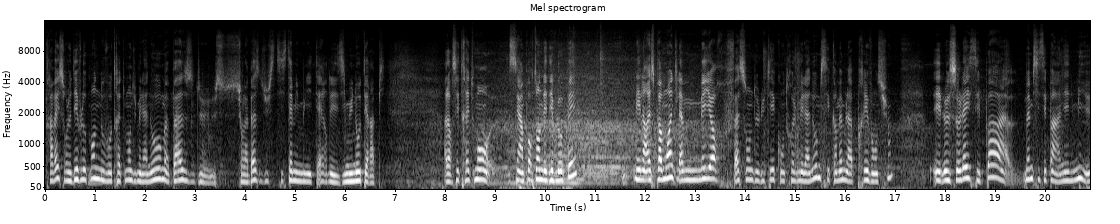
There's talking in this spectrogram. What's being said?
travaille sur le développement de nouveaux traitements du mélanome à sur la base du système immunitaire, des immunothérapies. Alors ces traitements, c'est important de les développer, mais il n'en reste pas moins que la meilleure façon de lutter contre le mélanome, c'est quand même la prévention. Et le soleil, c'est pas, même si c'est pas un ennemi, et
